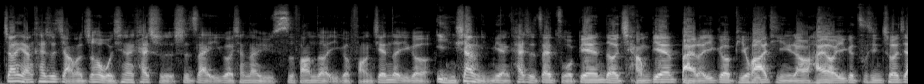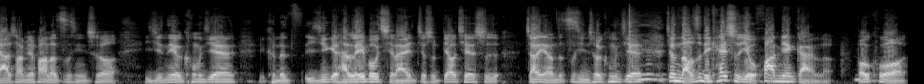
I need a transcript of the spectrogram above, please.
张扬开始讲了之后，我现在开始是在一个相当于四方的一个房间的一个影像里面，开始在左边的墙边摆了一个皮划艇，然后还有一个自行车架，上面放了自行车，以及那个空间可能已经给它 label 起来，就是标签是张扬的自行车空间，就脑子里开始有画面感了。包括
